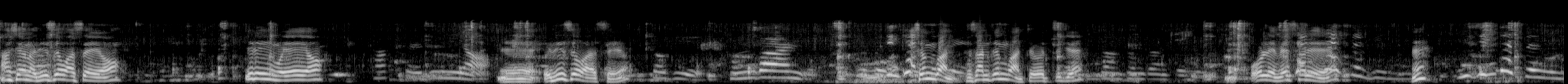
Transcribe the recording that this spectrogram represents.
학생은 어디서 왔어요? 이름이 뭐예요? 박세준이요. 예, 어디서 왔어요? 저기 정관 정관, 부산 정관, 저쪽에. 부산 정관 쪽에. 원래 몇 살이에요? 예? 이진태 때문에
